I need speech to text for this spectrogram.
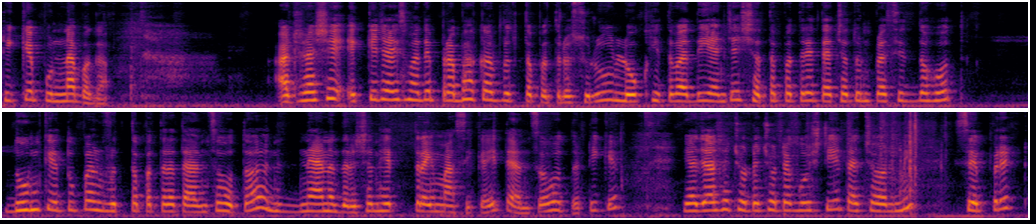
ठीक आहे पुन्हा बघा. अठराशे एक्केचाळीसमध्ये प्रभाकर वृत्तपत्र सुरू. लोकहितवादी यांचे शतपत्रे त्याच्यातून प्रसिद्ध होत. धूमकेतू पण वृत्तपत्र त्यांचं होतं आणि ज्ञानदर्शन हे त्रैमासिकही त्यांचं होतं ठीक आहे? या ज्या अशा छोट्या छोट्या गोष्टी आहेत त्याच्यावर मी सेपरेट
